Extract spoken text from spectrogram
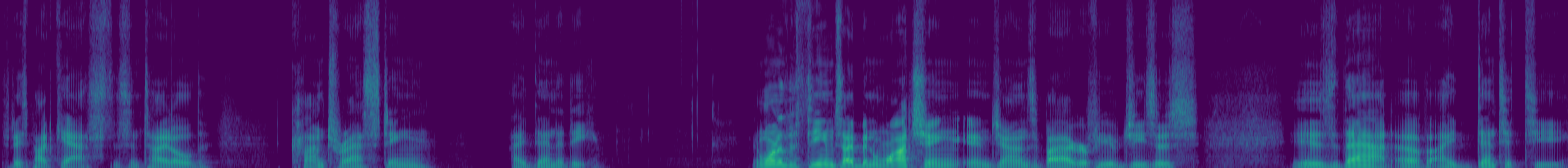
Today's podcast is entitled Contrasting Identity. And one of the themes I've been watching in John's biography of Jesus is that of identity.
